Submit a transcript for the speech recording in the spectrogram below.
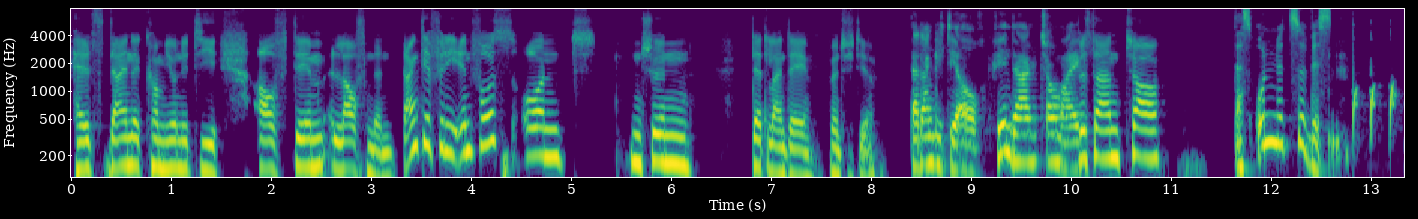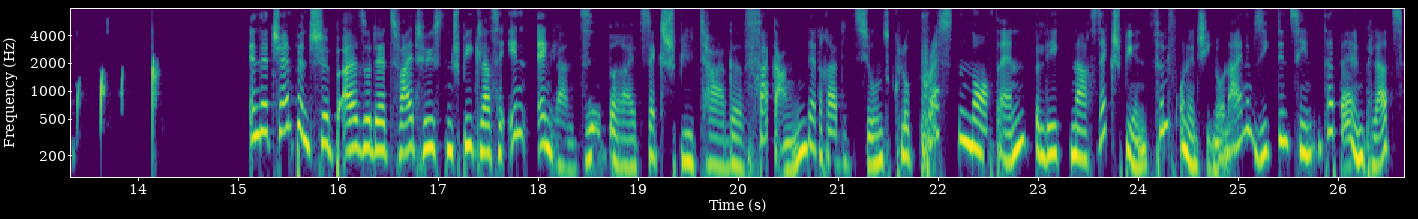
hältst deine Community auf dem Laufenden. Danke dir für die Infos und einen schönen Deadline Day wünsche ich dir. Da danke ich dir auch. Vielen Dank. Ciao, Mike. Bis dann. Ciao. Das unnütze Wissen. In der Championship, also der zweithöchsten Spielklasse in England, sind bereits sechs Spieltage vergangen. Der Traditionsclub Preston North End belegt nach sechs Spielen fünf Unentschieden und einem Sieg den zehnten Tabellenplatz.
